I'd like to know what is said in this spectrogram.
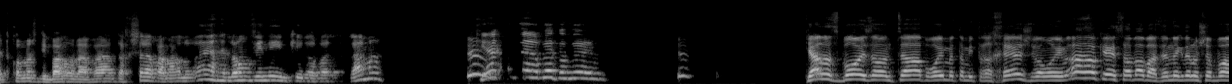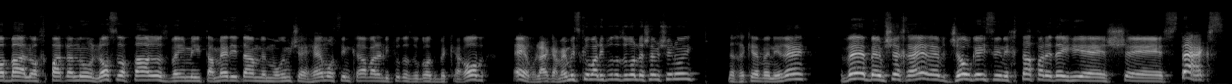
את כל מה שדיברנו עליו עד עכשיו, אמרנו, אה, לא מבינים, כאילו, אבל למה? כי היה כזה הרבה כזה... Gallus Boys on top רואים את המתרחש ואומרים אה אוקיי סבבה אז הם נגדנו שבוע הבא לא אכפת לנו לוס לותריוס באים להתעמת איתם והם אומרים שהם עושים קרב על אליפות הזוגות בקרוב. היי אולי גם הם יזכו באליפות הזוגות לשם שינוי? נחכה ונראה. ובהמשך הערב ג'ו גייסי נחטף על ידי אה, ש- סטאקס.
